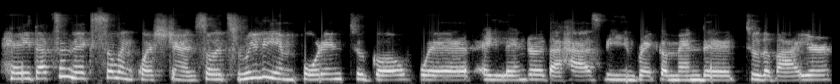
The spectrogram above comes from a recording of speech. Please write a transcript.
Hey, that's an excellent question. So it's really important to go with a lender that has been recommended to the buyer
